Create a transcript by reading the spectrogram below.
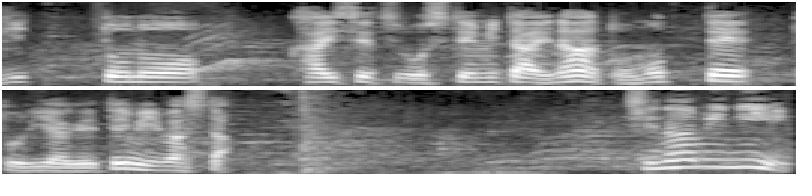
Git の解説をしてみたいなと思って取り上げてみました。ちなみに、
